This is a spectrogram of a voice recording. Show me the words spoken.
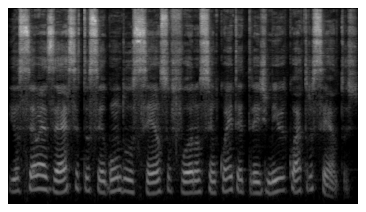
E o seu exército, segundo o censo, foram cinquenta e três mil e quatrocentos.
